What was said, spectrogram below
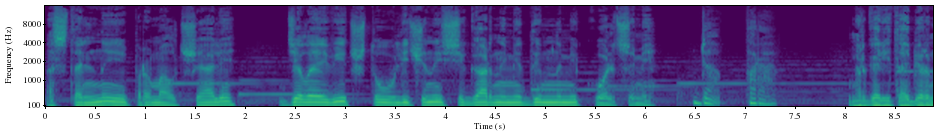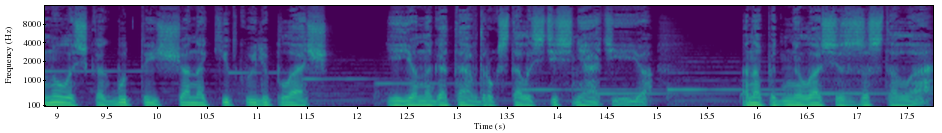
Остальные промолчали, делая вид, что увлечены сигарными дымными кольцами. «Да, пора». Маргарита обернулась, как будто ища накидку или плащ. Ее нагота вдруг стала стеснять ее. Она поднялась из-за стола.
